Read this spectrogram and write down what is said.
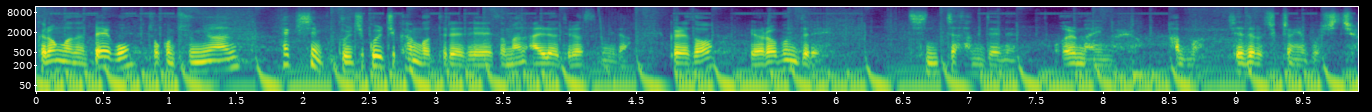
그런 거는 빼고 조금 중요한 핵심 굵직굵직한 것들에 대해서만 알려드렸습니다. 그래서 여러분들의 진짜 3대는 얼마인가요? 한번 제대로 측정해 보시죠.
